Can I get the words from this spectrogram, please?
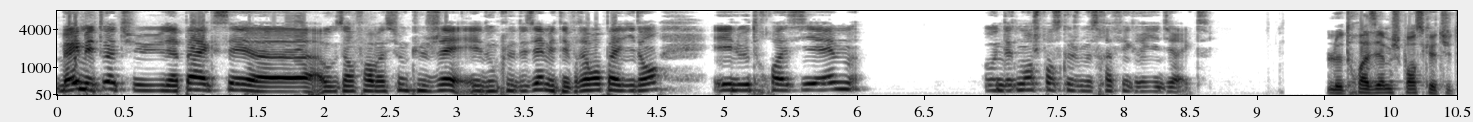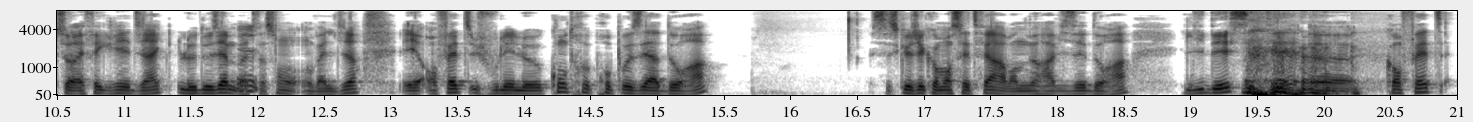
bah oui, mais toi, tu n'as pas accès euh, aux informations que j'ai, et donc le deuxième était vraiment pas évident. Et le troisième, honnêtement, je pense que je me serais fait griller direct. Le troisième, je pense que tu te serais fait griller direct. Le deuxième, bah, de Mm. toute façon, on va le dire. Et en fait, je voulais le contre-proposer à Dora. C'est ce que j'ai commencé de faire avant de me raviser Dora. L'idée, c'était euh, qu'en fait,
